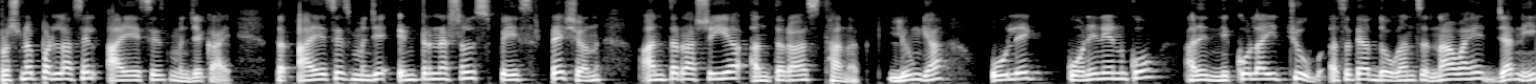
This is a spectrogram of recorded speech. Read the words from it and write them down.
प्रश्न पडला असेल आय एस एस म्हणजे काय? तर आय एस एस म्हणजे इंटरनॅशनल स्पेस स्टेशन आंतरराष्ट्रीय अंतराळ स्थानक. लिहून घ्या. ओलेग कोनेनेन्को आणि निकोलाई चूब असं त्या दोघांचं नाव आहे ज्यांनी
